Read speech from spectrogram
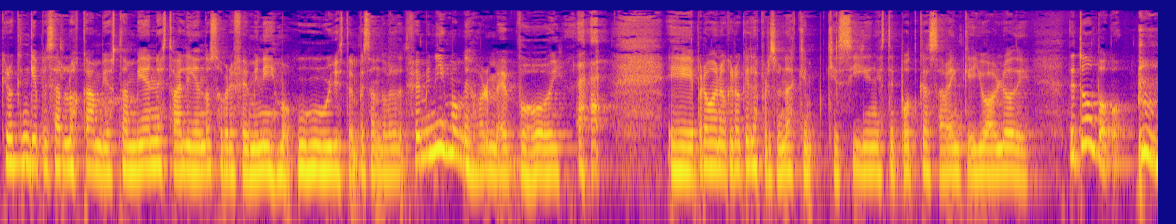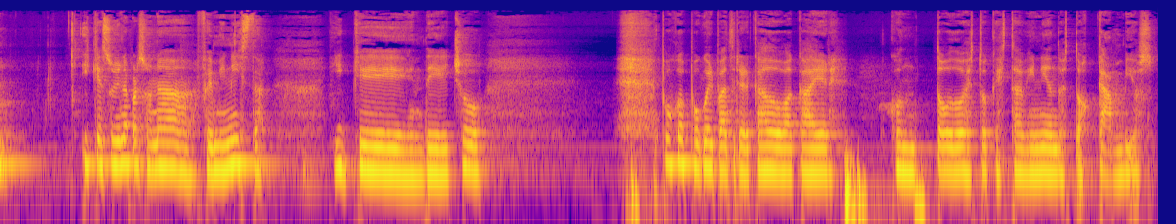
Creo que hay que empezar los cambios. También estaba leyendo sobre feminismo. Uy, está empezando a hablar de feminismo, mejor me voy. Eh, pero bueno, creo que las personas que, siguen este podcast saben que yo hablo de, de todo un poco. y que soy una persona feminista. Y que de hecho, poco a poco el patriarcado va a caer con todo esto que está viniendo, estos cambios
